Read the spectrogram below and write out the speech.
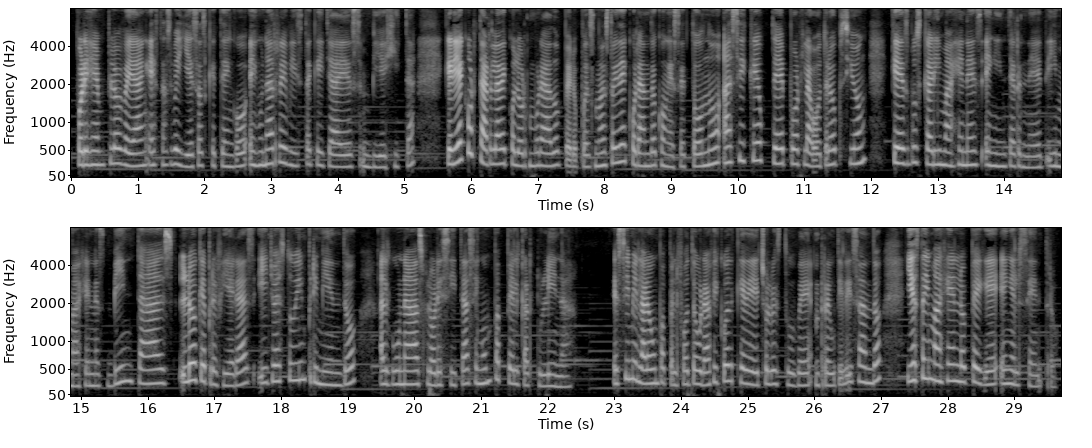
Por ejemplo, vean estas bellezas que tengo en una revista que ya es viejita. Quería cortarla de color morado, pero pues no estoy decorando con ese tono, así que opté por la otra opción que es buscar imágenes en internet, imágenes vintage, lo que prefieras. Y yo estuve imprimiendo algunas florecitas en un papel cartulina. Es similar a un papel fotográfico que de hecho lo estuve reutilizando y esta imagen lo pegué en el centro.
